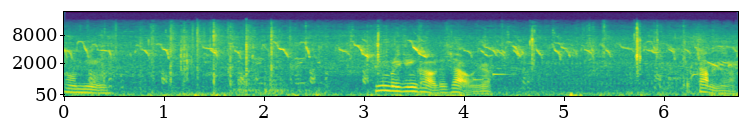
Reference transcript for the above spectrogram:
หอมอยู่นี่ ไม่ได้กินข้าวที่เช้าเลยเหรอจะค่ำเลยเหรอ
